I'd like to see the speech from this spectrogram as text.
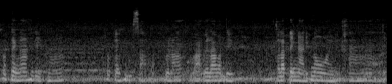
ก็แต่งงานให้เด็กนะก็แต่งให้ลูกสาวเวลาเวลาวันเด็กจะรับแต่งงานเด็กหน่อยค่ะ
